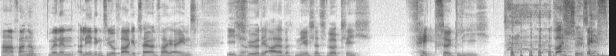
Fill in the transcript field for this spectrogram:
anfangen, mhm. weil dann erledigen Sie Frage 2 und Frage 1. Ich ja. würde, Albert, mir ist das wirklich fetzerglich. Was? es,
